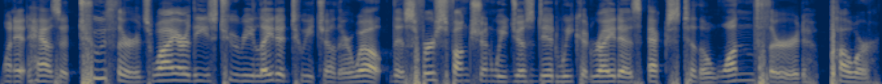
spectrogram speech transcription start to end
when it has a 2 thirds? Why are these two related to each other? Well, this first function we just did, we could write as x to the one-third power.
